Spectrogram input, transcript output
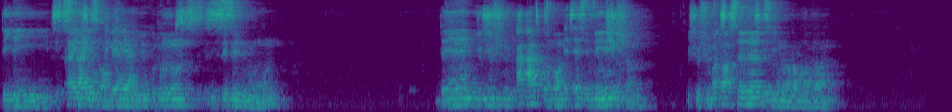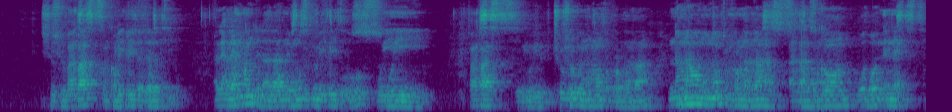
the sky is unclear and you couldn't see the moon, then you should act on the estimation. You should fast 30 in Ramadan. You should fast complete 30. Alhamdulillah, the Muslim faithfuls, we fast with through the month of Ramadan. Now the month of Ramadan has, has gone. What next?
